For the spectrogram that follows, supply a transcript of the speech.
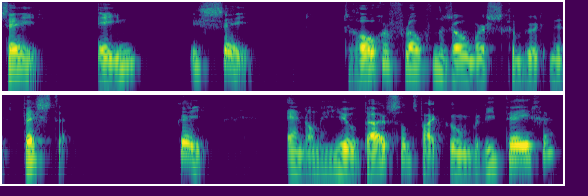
C. 1 is C. Droger verloop van de zomers gebeurt in het westen. Oké, en dan heel Duitsland, waar komen we die tegen?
